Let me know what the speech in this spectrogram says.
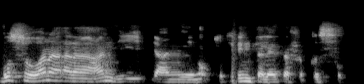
بص هو أنا أنا عندي يعني نقطتين ثلاثة في القصة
